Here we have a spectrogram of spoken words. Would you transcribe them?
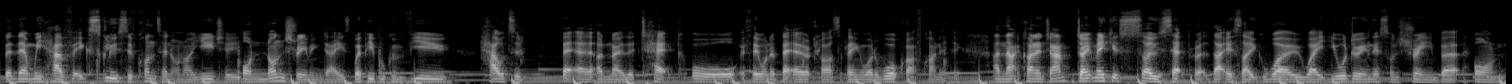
But then we have exclusive content on our YouTube on non-streaming days where people can view how to better, I don't know, the tech or if they want a better class of playing World of Warcraft kind of thing and that kind of jam. Don't make it so separate that it's like, whoa, wait, you're doing this on stream, but on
